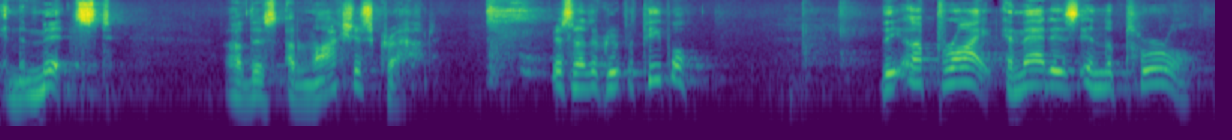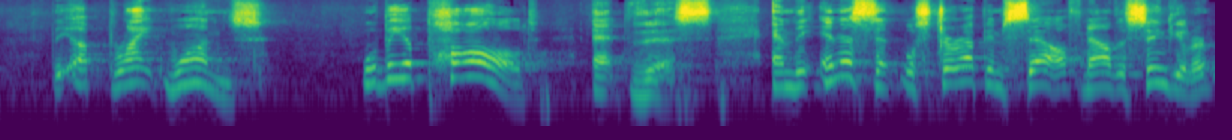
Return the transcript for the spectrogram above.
in the midst of this obnoxious crowd there's another group of people. The upright and that is in the plural the upright ones will be appalled at this. And the innocent will stir up himself, now the singular,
